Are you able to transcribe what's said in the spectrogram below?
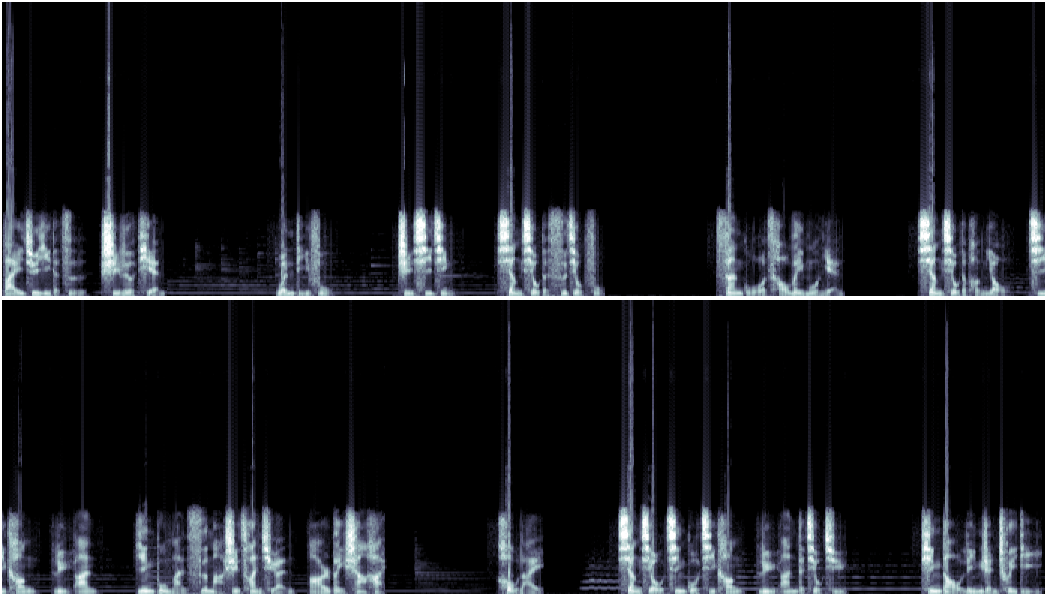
白居易的字是乐天。文笛赋，指西晋向秀的思旧赋。三国曹魏末年，向秀的朋友嵇康、吕安因不满司马氏篡权而被杀害。后来，向秀经过嵇康、吕安的旧居，听到邻人吹笛，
